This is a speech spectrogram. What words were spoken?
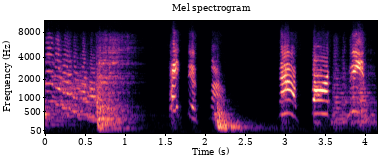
Take this mop. Now start cleaning.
